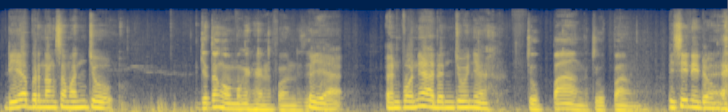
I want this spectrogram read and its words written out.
dia berenang sama encu. kita ngomongin handphone sih Iya. Handphonenya ada encunya. cupang cupang Di sini dong.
